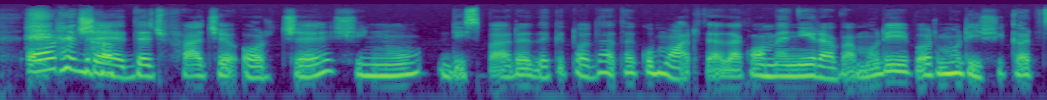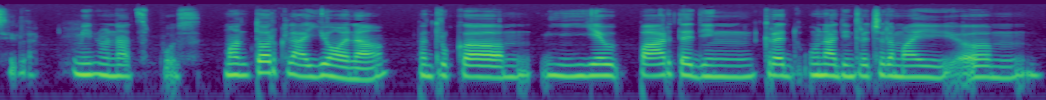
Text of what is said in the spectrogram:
Orice, da. deci face orice și nu dispare decât odată cu moartea. Dacă omenirea va muri, vor muri și cărțile. Minunat spus. Mă întorc la Iona, pentru că e parte din, cred, una dintre cele mai um,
